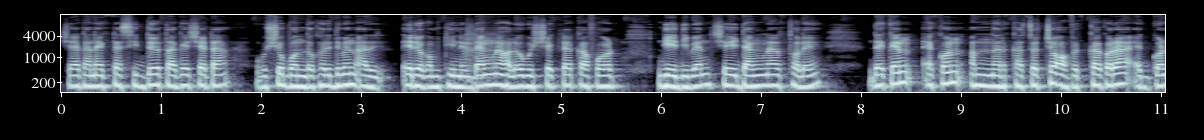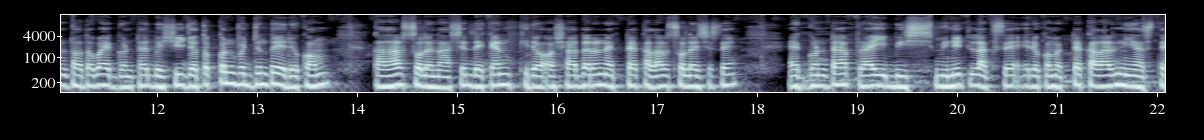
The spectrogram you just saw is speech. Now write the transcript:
সেখানে একটা ছিদ্র থাকে, সেটা অবশ্যই বন্ধ করে দিবেন। আর এরকম টিনের ডাংনা হলে অবশ্যই একটা কাপড় দিয়ে দিবেন। সেই ডাংনার তলে দেখেন, এখন আপনার কাছে হচ্ছে অপেক্ষা করা এক ঘণ্টা অথবা এক ঘণ্টার বেশি যতক্ষণ পর্যন্ত এরকম কালার চলে না আসে। দেখেন কিরে অসাধারণ একটা কালার চলে এসেছে। এক ঘণ্টা প্রায় বিশ মিনিট লাগছে এরকম একটা কালার নিয়ে আসতে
